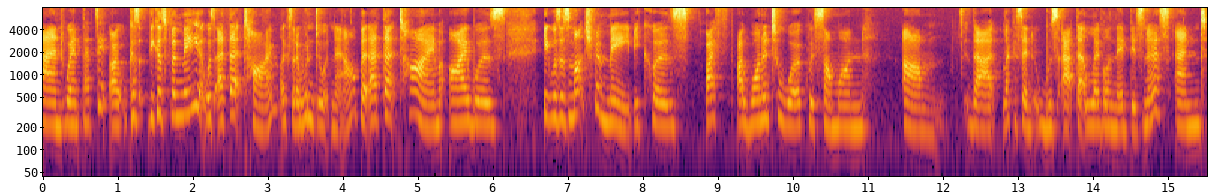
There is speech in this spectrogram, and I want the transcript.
and went, that's it. Because because for me, it was at that time, like I said, I wouldn't do it now, but at that time, I was, it was as much for me because I, I wanted to work with someone um, that, like I said, was at that level in their business. And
